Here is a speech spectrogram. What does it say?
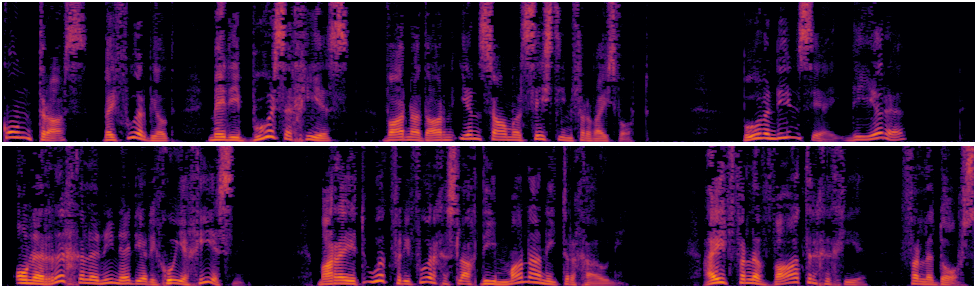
kontras byvoorbeeld met die bose gees waarna daar in 1 Samuel 16 verwys word. Bovendien sê hy, die Here onderrig hulle nie net deur die goeie gees nie, maar hy het ook vir die voorgeslag die manna nie teruggehou nie. Hy het vir hulle water gegee vir hulle dors.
